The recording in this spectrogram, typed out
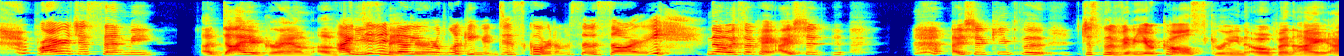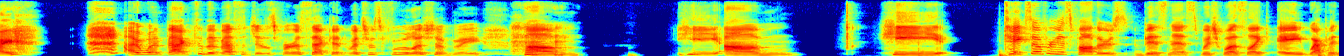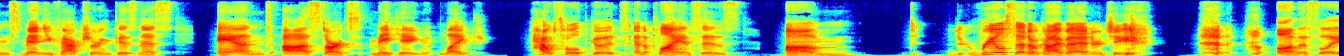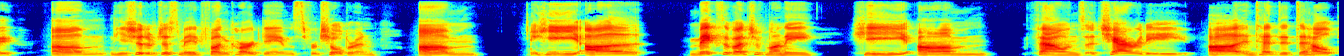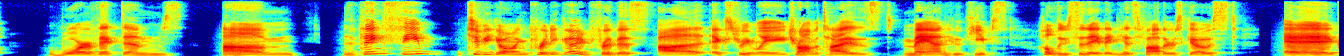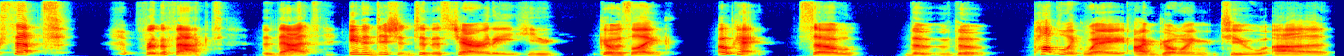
Briar just sent me a diagram of I didn't know you were looking at Discord. I'm so sorry. no, it's okay. I should I should keep the just the video call screen open. I I I went back to the messages for a second, which was foolish of me. Um, he um, he takes over his father's business, which was like a weapons manufacturing business, and uh, starts making like household goods and appliances. Um, d- d- real Seto Kaiba energy, honestly. Um, he should have just made fun card games for children. Um, he uh makes a bunch of money. He um founds a charity uh intended to help war victims. Um, things seem to be going pretty good for this uh extremely traumatized man who keeps hallucinating his father's ghost, except for the fact that in addition to this charity, he goes like, okay, so the the public way I'm going to uh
